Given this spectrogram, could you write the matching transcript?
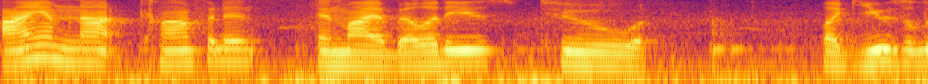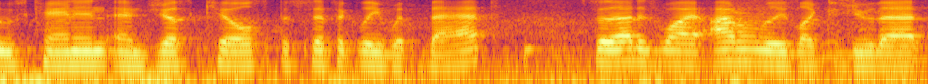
I am not confident in my abilities to like use a loose cannon and just kill specifically with that. So that is why I don't really like to do that.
